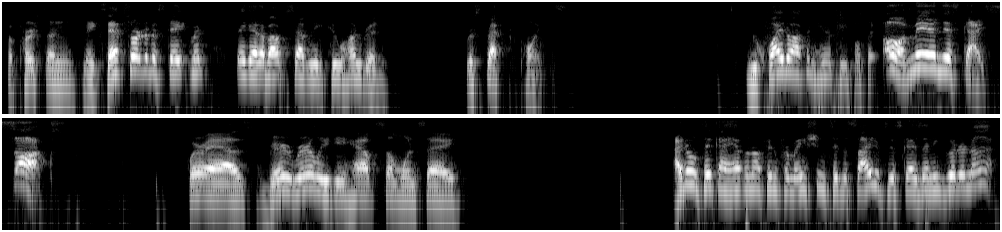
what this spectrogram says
If a person makes that sort of a statement, they get about 7,200 respect points. You quite often hear people say, oh a man, this guy sucks. Whereas very rarely do you have someone say, I don't think I have enough information to decide if this guy's any good or not.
